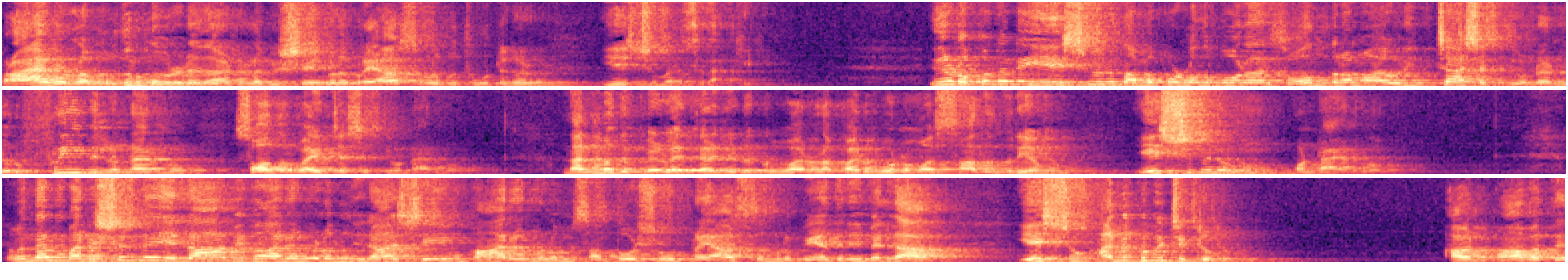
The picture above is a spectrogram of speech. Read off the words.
പ്രായമുള്ള മുതിർന്നവരുടേതായിട്ടുള്ള വിഷയങ്ങൾ പ്രയാസങ്ങൾ ബുദ്ധിമുട്ടുകൾ യേശു മനസ്സിലാക്കി. ഇതിനോടൊപ്പം തന്നെ യേശുവിന് നമുക്കുള്ളതുപോലെ സ്വതന്ത്രമായ ഒരു ഇച്ഛാശക്തി ഉണ്ടായിരുന്നു. ഒരു ഫ്രീ വിൽ ഉണ്ടായിരുന്നു. സ്വതന്ത്രമായ ഇച്ഛാശക്തി ഉണ്ടായിരുന്നു. നന്മതിന്മകളെ തിരഞ്ഞെടുക്കുവാനുള്ള പരിപൂർണമായ സ്വാതന്ത്ര്യം യേശുവിനും ഉണ്ടായിരുന്നു. എന്നാൽ മനുഷ്യന്റെ എല്ലാ വികാരങ്ങളും നിരാശയും ഭാരങ്ങളും സന്തോഷവും പ്രയാസങ്ങളും വേദനയും എല്ലാം യേശു അനുഭവിച്ചിട്ടും അവൻ പാപത്തെ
